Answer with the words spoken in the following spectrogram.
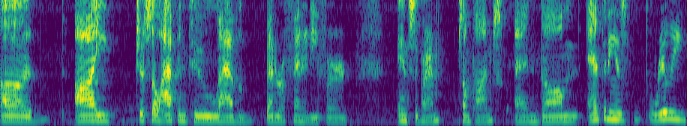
Uh, I just so happen to have a better affinity for Instagram sometimes, and um, Anthony has really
